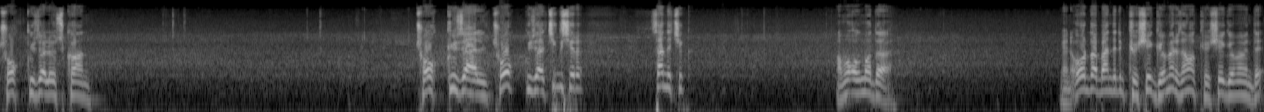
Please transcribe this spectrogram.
Çok güzel Özkan. Çok güzel. Çok güzel. Çık dışarı. Sen de çık. Ama olmadı. Yani orada ben dedim köşeye gömeriz ama köşeye gömemedi.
